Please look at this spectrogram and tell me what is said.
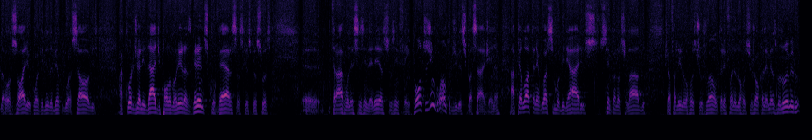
da Osório com a Avenida Bento Gonçalves, a cordialidade Paulo Moreira, as grandes conversas que as pessoas eh, travam nesses endereços, enfim, pontos de encontro, diga-se de passagem, né? A Pelota Negócios Imobiliários, sempre ao nosso lado, já falei no Arroz João, o telefone do Arroz João, qual é o mesmo número,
